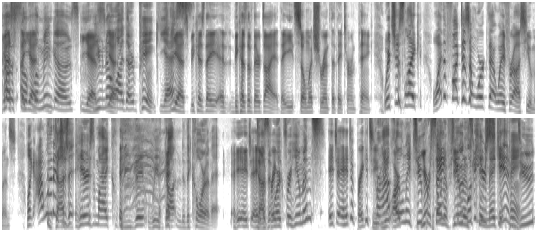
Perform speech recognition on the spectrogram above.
Yes, so uh, yeah. flamingos. Yes, You know yeah. why they're pink? Yes. Yes, because they uh, because of their diet, they eat so much shrimp that they turn pink. Which is like, why the fuck doesn't work that way for us humans? Like, I want to just it? Here's my. cl- the, we've gotten to the core of it. Hate Does it work for humans? AJ, I hate to break it to you. Perhaps you are, only 2% you're pink, of dude. humans Look at can your make it skin, pink. dude.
